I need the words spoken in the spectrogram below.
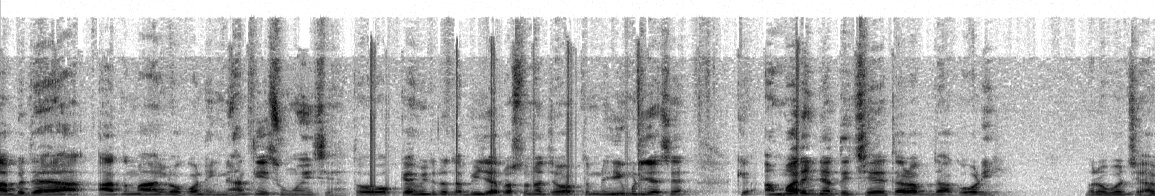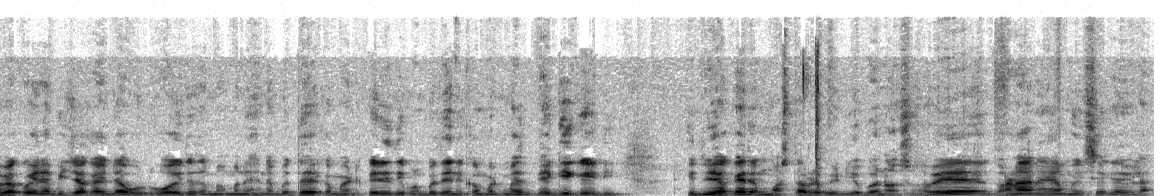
આ બધા આત્મા લોકોની જ્ઞાતિ શું હોય છે? તો ઓકે મિત્રો, તો બીજા પ્રશ્નના જવાબ તમને એ મળી જશે કે અમારી જ્ઞાતિ છે તળપદા ઘોડી. બરોબર છે? હવે કોઈને બીજા કાંઈ ડાઉટ હોય તો તમે મને એને બધાએ કમેન્ટ કરી હતી, પણ બધાની કમેન્ટ મેં ભેગી કરી. કીધું એ ક્યારે મસ્ત આપણે વીડિયો બનાવશું. હવે ઘણાને એમ હશે કે પેલા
